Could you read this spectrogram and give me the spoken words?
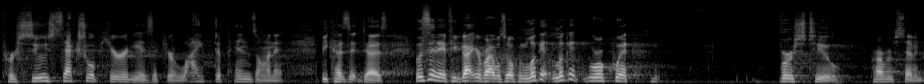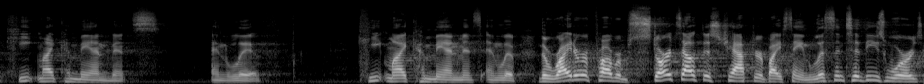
Pursue sexual purity as if your life depends on it because it does. Listen, if you've got your Bibles open, look at, look at real quick verse 2, Proverbs 7. Keep my commandments and live. Keep my commandments and live. The writer of Proverbs starts out this chapter by saying, Listen to these words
